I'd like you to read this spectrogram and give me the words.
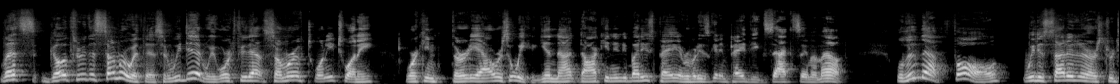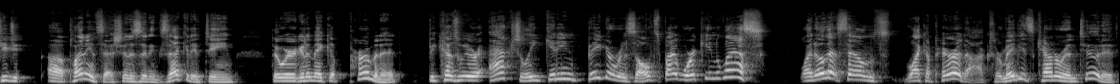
Let's go through the summer with this. And we did. We worked through that summer of 2020, working 30 hours a week. Again, not docking anybody's pay. Everybody's getting paid the exact same amount. Well, then that fall, we decided in our strategic uh, planning session as an executive team that we were going to make it permanent because we were actually getting bigger results by working less. Well, I know that sounds like a paradox, or maybe it's counterintuitive,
